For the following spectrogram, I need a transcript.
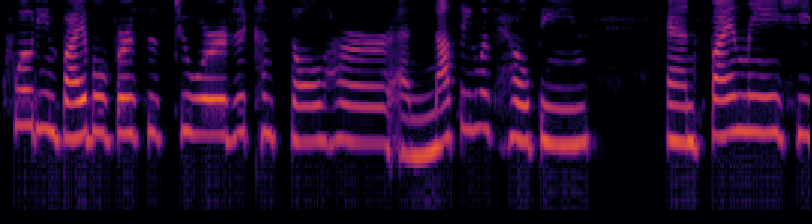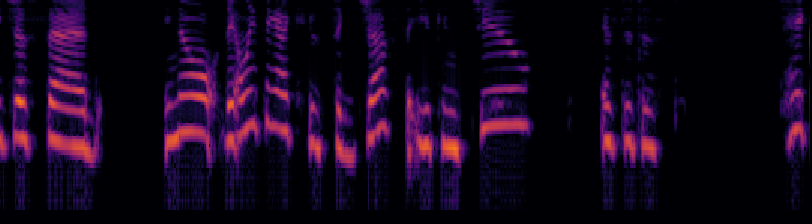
quoting Bible verses to her to console her and nothing was helping. And finally, he just said, You know, the only thing I could suggest that you can do is to just take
